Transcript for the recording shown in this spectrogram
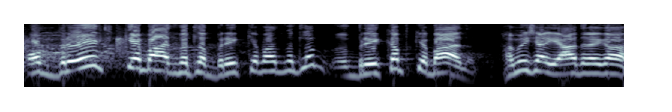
और ब्रेक के बाद मतलब ब्रेक के बाद मतलब ब्रेकअप के बाद, हमेशा याद रहेगा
